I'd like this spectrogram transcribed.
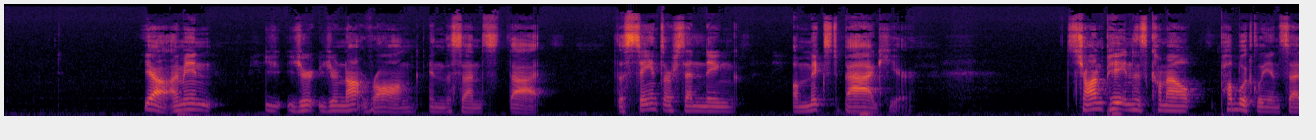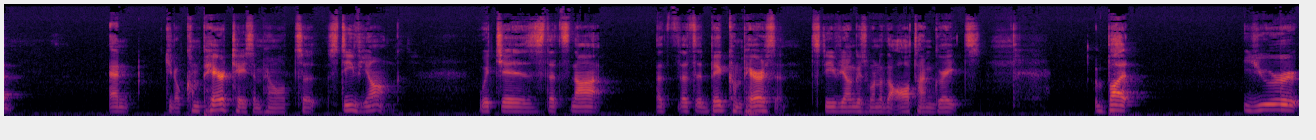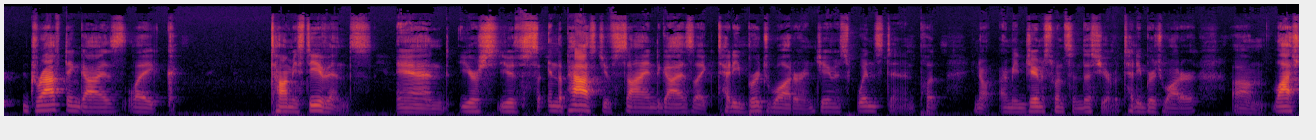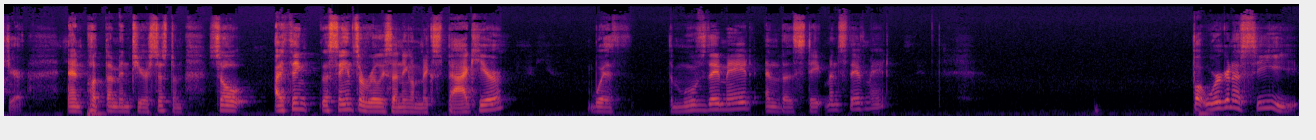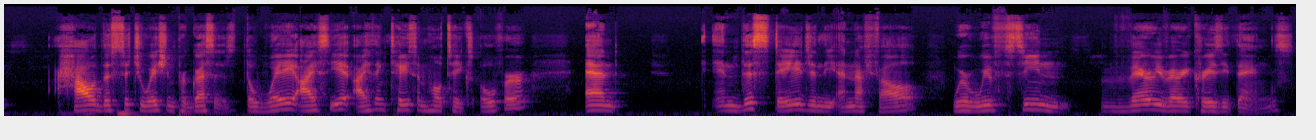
Yeah, I mean, you're you're not wrong in the sense that the Saints are sending a mixed bag here. Sean Payton has come out publicly and said, and you know, compared Taysom Hill to Steve Young, which is that's not that's that's a big comparison. Steve Young is one of the all-time greats. But you're drafting guys like Tommy Stevens and you're you've in the past you've signed guys like Teddy Bridgewater and Jameis Winston and put you know I mean Jameis Winston this year but Teddy Bridgewater um, last year and put them into your system. So I think the Saints are really sending a mixed bag here with the moves they made and the statements they've made. But we're going to see how this situation progresses. The way I see it, I think Taysom Hill takes over. And in this stage in the NFL, where we've seen very, very crazy things,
